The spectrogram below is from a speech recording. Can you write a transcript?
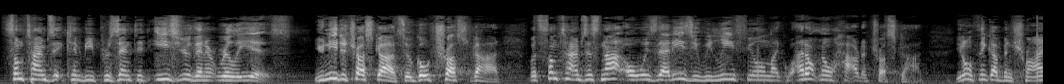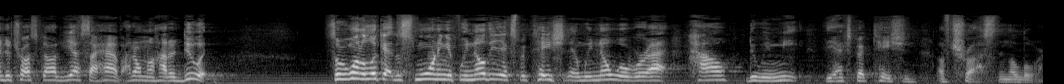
Sometimes it can be presented easier than it really is. You need to trust God, so go trust God. But sometimes it's not always that easy. We leave feeling like, well, I don't know how to trust God. You don't think I've been trying to trust God? Yes, I have. I don't know how to do it. So we want to look at this morning, if we know the expectation and we know where we're at, how do we meet the expectation of trust in the Lord.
